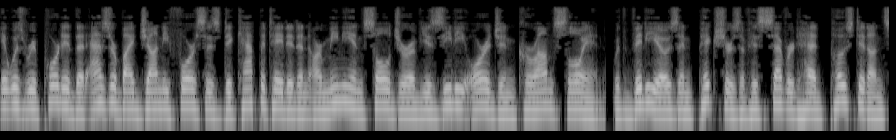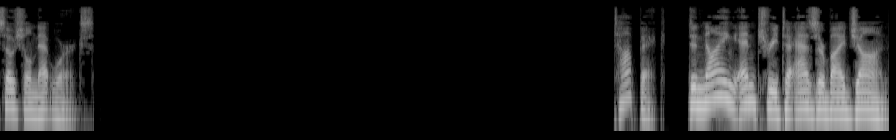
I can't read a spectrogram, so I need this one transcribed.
it was reported that Azerbaijani forces decapitated an Armenian soldier of Yazidi origin Karam Sloyan, with videos and pictures of his severed head posted on social networks. Denying entry to Azerbaijan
